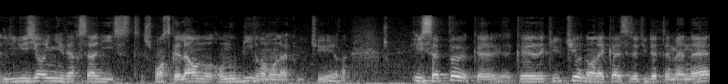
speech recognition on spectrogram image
l'illusion universaliste. Je pense que là, on, oublie vraiment la culture. Il se peut que, les cultures dans lesquelles ces études étaient menées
